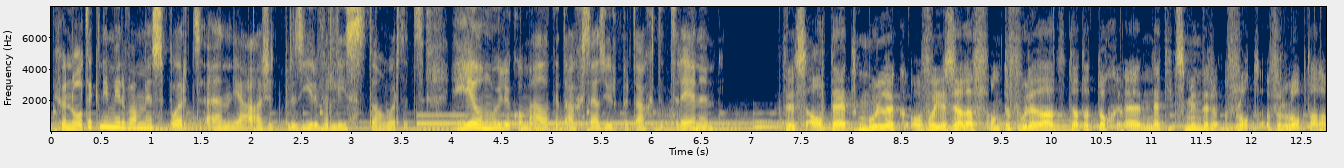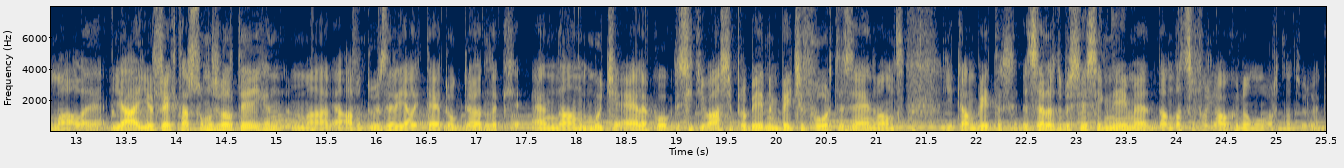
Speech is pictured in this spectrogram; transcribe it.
genoot ik niet meer van mijn sport. En ja, als je het plezier verliest, dan wordt het heel moeilijk om elke dag zes uur per dag te trainen. Het is altijd moeilijk voor jezelf om te voelen dat, dat het toch eh, net iets minder vlot verloopt allemaal. Hè. Ja, je vecht daar soms wel tegen, maar ja, af en toe is de realiteit ook duidelijk. En dan moet je eigenlijk ook de situatie proberen een beetje voor te zijn, want je kan beter zelf de beslissing nemen dan dat ze voor jou genomen wordt natuurlijk.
